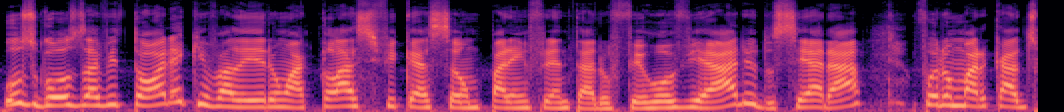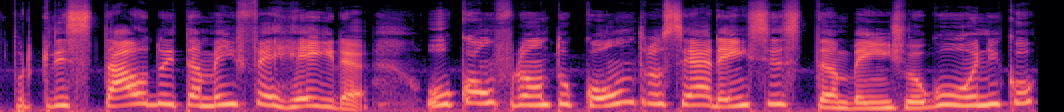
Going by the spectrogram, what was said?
Os gols da vitória, que valeram a classificação para enfrentar o Ferroviário do Ceará, foram marcados por Cristaldo e também Ferreira. O confronto contra os cearenses, também em jogo único,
